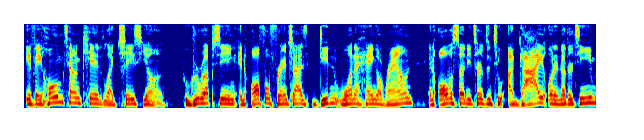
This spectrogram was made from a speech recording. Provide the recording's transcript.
If a hometown kid like Chase Young, who grew up seeing an awful franchise, didn't want to hang around, and all of a sudden he turns into a guy on another team,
